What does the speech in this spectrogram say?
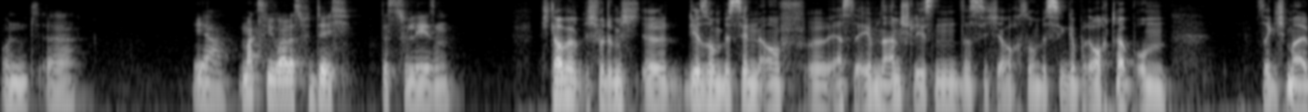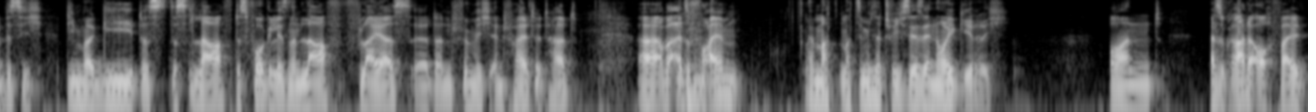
und äh, ja, Max, wie war das für dich, das zu lesen? Ich glaube, ich würde mich äh, dir so ein bisschen auf äh, erster Ebene anschließen, dass ich auch so ein bisschen gebraucht habe, um, sag ich mal, bis ich die Magie des, des Love, des vorgelesenen Love-Flyers äh, dann für mich entfaltet hat. Äh, aber also mhm. vor allem äh, macht, macht sie mich natürlich sehr, sehr neugierig. Und also gerade auch, weil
